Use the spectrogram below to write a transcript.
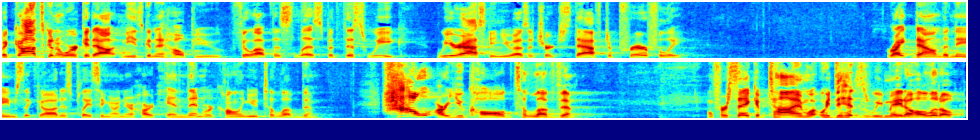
But God's going to work it out and He's going to help you fill out this list. But this week, we are asking you as a church staff to prayerfully write down the names that God is placing on your heart, and then we're calling you to love them. How are you called to love them? Well, for sake of time, what we did is we made a whole little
